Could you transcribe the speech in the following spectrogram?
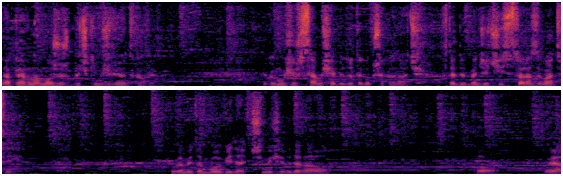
na pewno możesz być kimś wyjątkowym. Tylko musisz sam siebie do tego przekonać. Wtedy będzie ci coraz łatwiej. Chyba mnie tam było widać, czy mi się wydawało. O, to ja.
